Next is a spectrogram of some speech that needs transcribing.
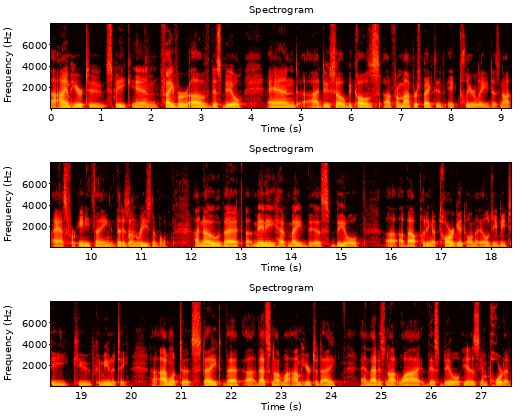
Uh, I am here to speak in favor of this bill, and I do so because, uh, from my perspective, it clearly does not ask for anything that is unreasonable. I know that uh, many have made this bill uh, about putting a target on the LGBTQ community. Uh, I want to state that uh, that's not why I'm here today, and that is not why this bill is important.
